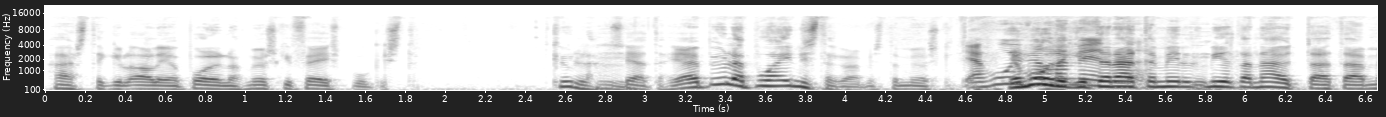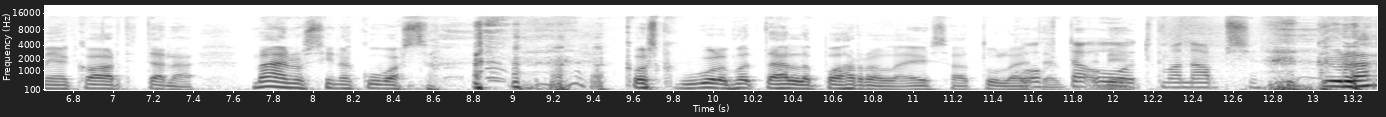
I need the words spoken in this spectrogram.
hashtagilla Ali ja Polina, myöskin Facebookista. Kyllä, hmm. sieltä. Ja Yle Puhe Instagramista myöskin. Ja ja muutenkin te mennään. näette, mil- miltä näyttää tämä meidän kaarti tänään. Mä en ole siinä kuvassa, koska kuulemma tällä parralla ei saa tulla Kohta eteenpäin. Niin. oot, mä napsin. Kyllä,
